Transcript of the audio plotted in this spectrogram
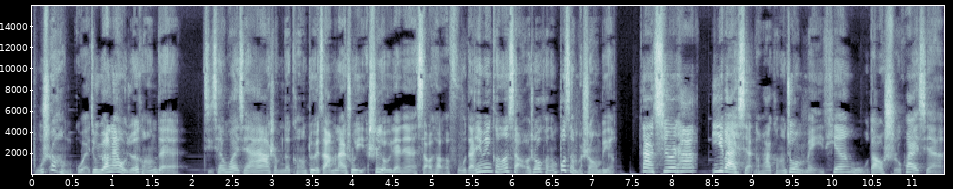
不是很贵。就原来我觉得可能得几千块钱啊什么的，可能对于咱们来说也是有一点点小小的负担，因为可能小的时候可能不怎么生病。但是其实它意外险的话，可能就每天五到十块钱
